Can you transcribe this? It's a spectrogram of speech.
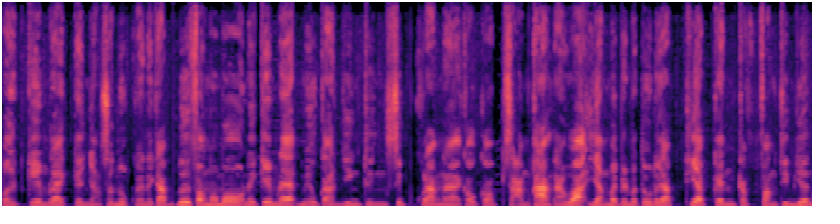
เปิดเกมแรกกันอย่างสนุกเลยนะครับ โดยฝั่งมาโมในเกมแรกมีโอกาสยิงถึง 10 ครั้งนะเข้ากรอบ 3 ครั้ง แต่ว่ายังไม่เป็นประตูนะครับ เทียบกันกับฝั่งทีมเยือน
